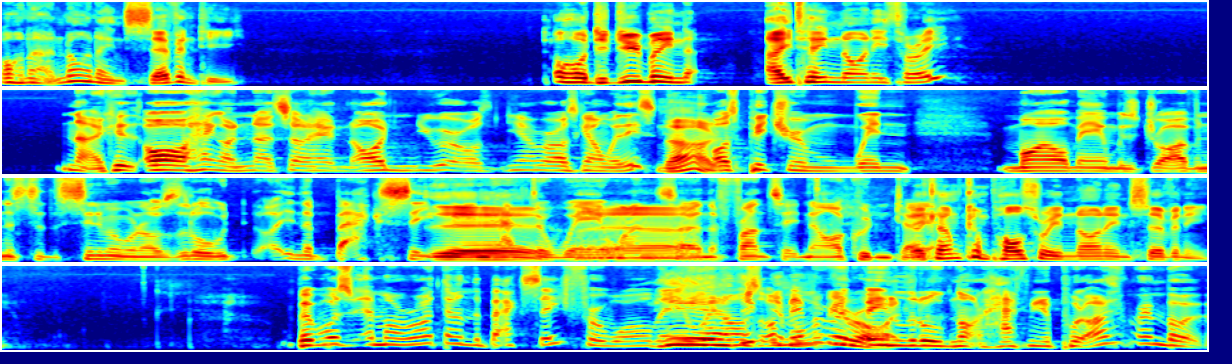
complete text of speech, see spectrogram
Oh no, 1970. Oh, did you mean 1893? No, because oh, hang on, no, sorry, hang on. I, you, were, I was, you know where I was going with this? No. I was picturing when my old man was driving us to the cinema when I was little. In the back seat, we didn't have to wear one. So in the front seat, no, I couldn't tell They you. come compulsory in 1970. But was am I right down the back seat for a while there? Yeah, when I I, was, think I you remember be it being right. a little not having to put. I don't remember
